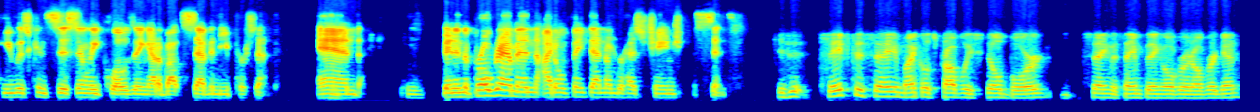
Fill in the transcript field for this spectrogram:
he was consistently closing at about 70%. And he's been in the program, and I don't think that number has changed since. Is it safe to say Michael's probably still bored saying the same thing over and over again?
